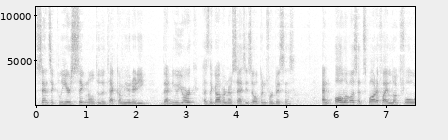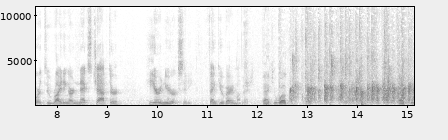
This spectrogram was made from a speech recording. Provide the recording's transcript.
sends a clear signal to the tech community that New York, as the governor says, is open for business. And all of us at Spotify look forward to writing our next chapter here in New York City. Thank you very much. Thank you, welcome. Thank you.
